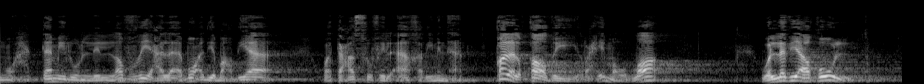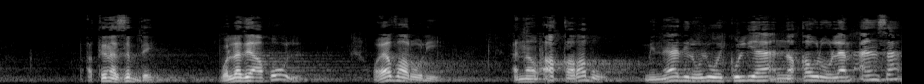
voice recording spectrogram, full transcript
محتمل لللفظ على بعد بعضها وتعسف الآخر منها. قال القاضي رحمه الله والذي أقول أعطينا الزبدة. والذي أقول ويظهر لي أنه أقرب من هذه الوجوه كلها أن قوله لم أنسى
